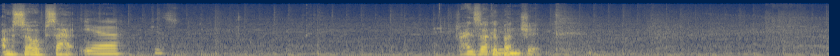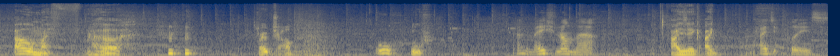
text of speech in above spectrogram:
I'm so upset. Yeah. I guess. Try and sucker punch it. Oh my. F- uh. Throat chop. Ooh, Oof. animation on that. Isaac, I. Isaac, please.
